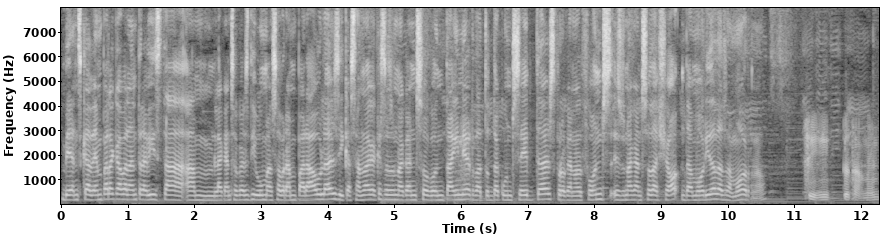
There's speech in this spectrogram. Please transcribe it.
Bé, ens quedem per acabar l'entrevista amb la cançó que es diu Me sobren paraules i que sembla que aquesta és una cançó container de tot de conceptes, però que en el fons és una cançó d'això, d'amor i de desamor, no? Sí, totalment.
